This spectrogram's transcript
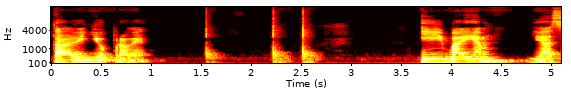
તો આવી ગયો પ્રવેગ E by M yes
